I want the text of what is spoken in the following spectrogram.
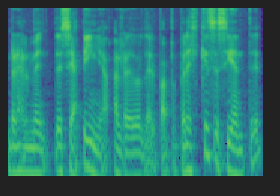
realmente se apiña alrededor del Papa, pero es que se siente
